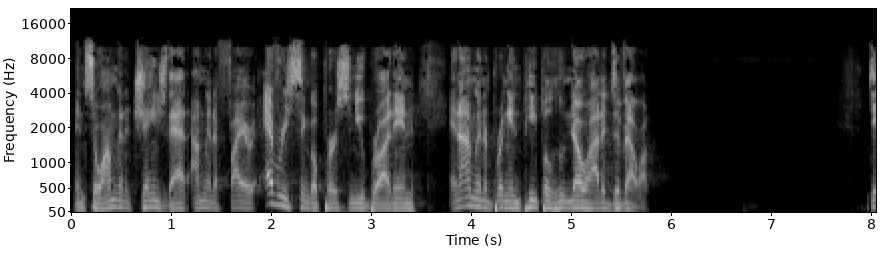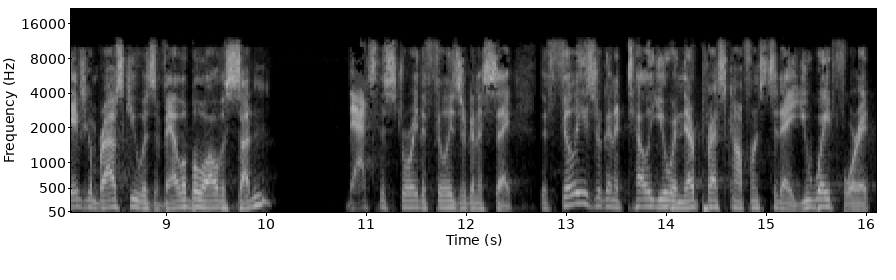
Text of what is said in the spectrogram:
And so I'm going to change that. I'm going to fire every single person you brought in and I'm going to bring in people who know how to develop. Dave Dombrowski was available all of a sudden. That's the story the Phillies are going to say. The Phillies are going to tell you in their press conference today. You wait for it.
